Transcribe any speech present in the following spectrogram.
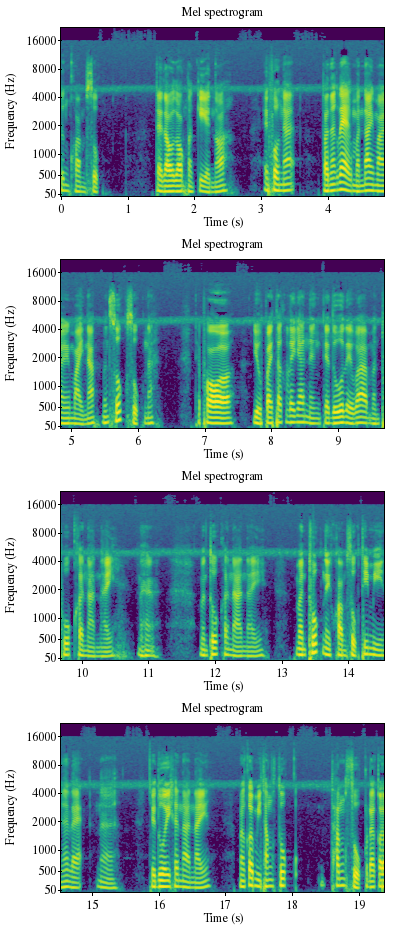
ซึ่งความสุข แต่เราลองสังเกตเนาะไอ้พวกนั้นตอนแรกๆมันได้มาใหม่ๆนะ มันสุขสุขนะ แต่พอ อยู่ไปสักระยะหนึ่งจะรู้เลยว่ามันทุกข์ขนาดไหนนะมันทุกข์ขนาดไหน มันทุกข์ในความสุขที่มีนั่นแหละนะจะด้วยขนาดไหน มันก็มีทั้งสุขทั้งสุขแล้วก็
